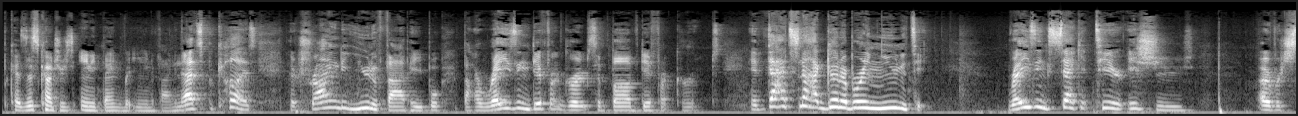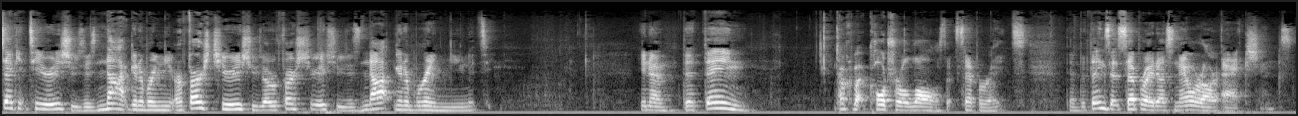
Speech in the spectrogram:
Because this country is anything but unified. And that's because they're trying to unify people by raising different groups above different groups. And that's not going to bring unity. Raising second tier issues over second tier issues is not going to bring or first tier issues over first tier issues is not going to bring unity. You know, the thing talk about cultural laws that separates them. The things that separate us now are our actions.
